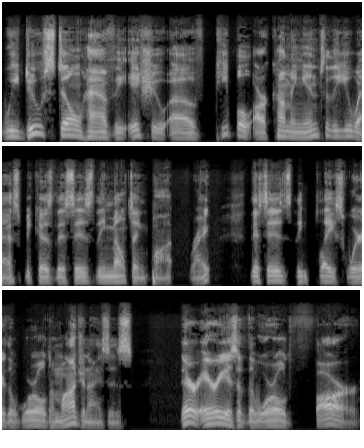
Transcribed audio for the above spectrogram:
we do still have the issue of people are coming into the US because this is the melting pot, right? This is the place where the world homogenizes. There are areas of the world far,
